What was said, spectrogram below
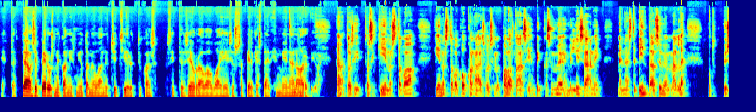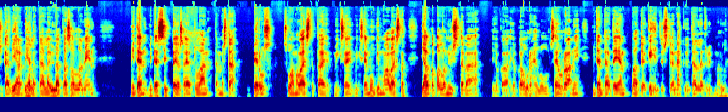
että tämä on se perusmekanismi, jota me ollaan nyt sitten siirrytty kans sitten seuraavaan vaiheeseen, jossa pelkästään emme enää arvioi. Ja, tosi, tosi kiinnostavaa, kiinnostava kokonaisuus, ja me palataan siihen pikkasen myöhemmin lisää, niin mennään sitten pintaa syvemmälle, mutta pysytään vielä, vielä täällä ylätasolla, niin miten, miten sitten, jos ajatellaan tämmöistä perussuomalaista tai miksei, miksei munkin maalaista jalkapallon ystävää, joka, joka urheilu seuraa, niin miten tämä teidän laatu- ja kehitystyö näkyy tälle ryhmälle?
